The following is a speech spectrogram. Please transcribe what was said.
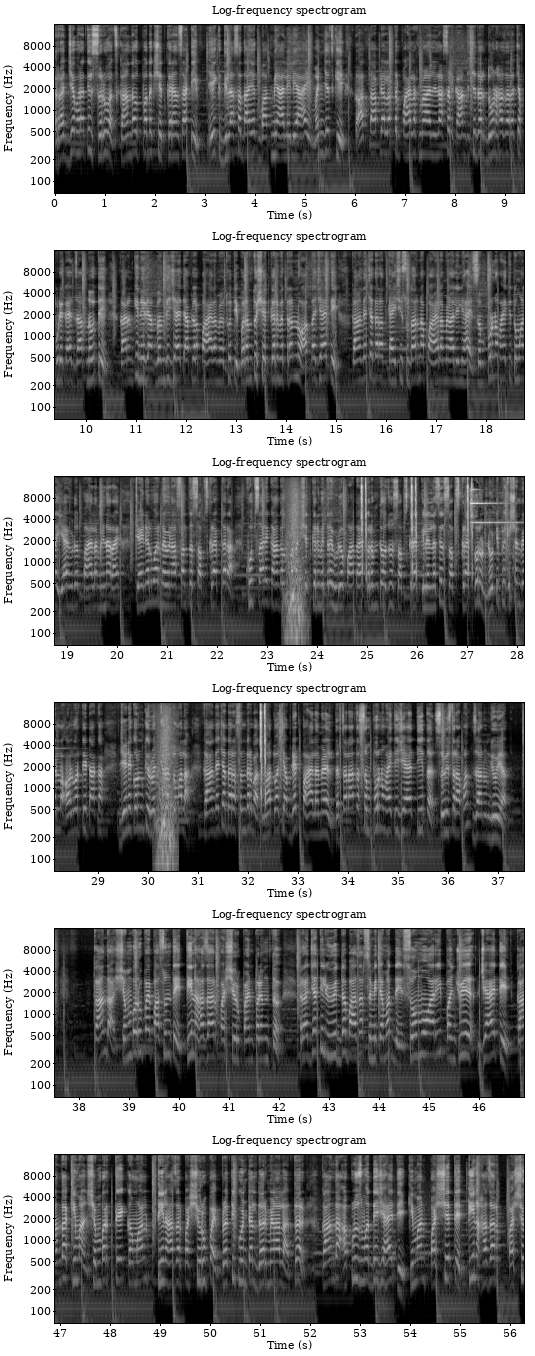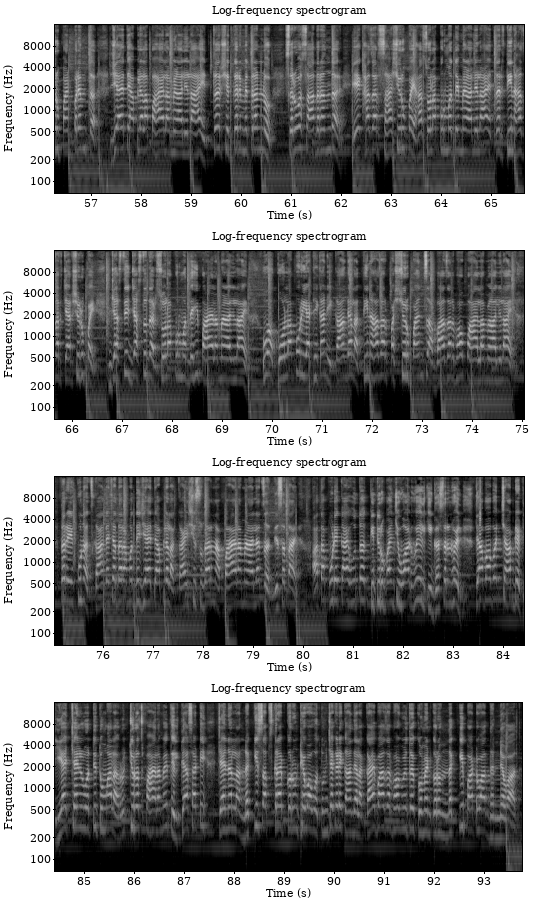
राज्यभरातील सर्वच कांदा उत्पादक शेतकऱ्यांसाठी एक दिलासादायक बातमी आलेली आहे. म्हणजेच की आता आपल्याला तर पाहायला मिळालेलं असेल कांद्याचे दर दोन हजाराच्या पुढे काय जात नव्हते. कारण की निर्यात बंदी जी आहे ते आपल्याला पाहायला मिळत होती. परंतु शेतकरी मित्रांनो आता जे आहे ते कांद्याच्या दरात काहीशी सुधारणा पाहायला मिळालेली आहे. संपूर्ण माहिती तुम्हाला या व्हिडिओत पाहायला मिळणार आहे. चॅनलवर नवीन असाल तर सबस्क्राईब करा. खूप सारे कांदा उत्पादक शेतकरी मित्र व्हिडिओ पाहत आहेत परंतु अजून सबस्क्राईब केलेले नसेल सबस्क्राईब करून नोटिफिकेशन बेलला ऑलवरती टाका. जेणेकरून की रोजची रोज तुम्हाला कांद्याच्या दरासंदर्भात महत्त्वाची अपडेट पाहायला मिळेल. तर चला आता संपूर्ण माहिती जी आहे ती तर सविस्तर आपण जाणून घेऊयात. कांदा शंभर रुपयापासून ते तीन हजार पाचशे रुपयांपर्यंत. राज्यातील विविध बाजार समित्यामध्ये सोमवारी पंचवीस जे आहे ते कांदा किमान शंभर ते कमाल तीन हजार पाचशे रुपये प्रति क्विंटल दर मिळाला. तर कांदा अकलूजमध्ये जे आहे ते किमान पाचशे ते तीन हजार पाचशे रुपयांपर्यंत जे आहे ते आपल्याला पाहायला मिळालेलं आहे. तर शेतकरी मित्रांनो सर्वसाधारण दर एक हजार सहाशे रुपये हा सोलापूरमध्ये मिळालेला आहे. तर तीन हजार चारशे रुपये जास्तीत जास्त दर सोलापूर मध्येही पाहायला मिळालेला आहे. व कोल्हापूर या ठिकाणी कांद्याला तीन हजार पाचशे रुपयांचा बाजारभाव पाहायला मिळालेला आहे. तर एकूणच कांद्याच्या दरामध्ये जे आहे ते आपल्याला काहीशी सुधारणा पाहायला मिळाल्याचं दिसत आहे. आता पुढे काय होतं? किती रुपयांची वाढ होईल की घसरण होईल? त्याबाबतचे अपडेट या चॅनलवरती तुम्हाला रोजची रोज पाहायला मिळतील. त्यासाठी चॅनलला नक्की सबस्क्राईब करून ठेवा व तुमच्याकडे कांद्याला काय बाजारभाव मिळतोय कमेंट करून नक्की पाठवा. धन्यवाद.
